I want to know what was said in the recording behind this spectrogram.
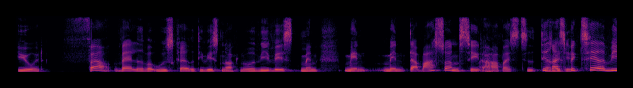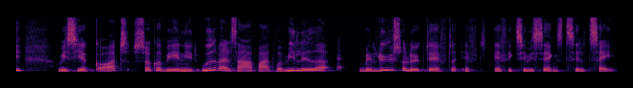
i øvrigt før valget var udskrevet. De vidste nok noget, vi vidste, men, men, men der var sådan set ja. arbejdstid. Det respekterer vi. Vi siger godt, så går vi ind i et udvalgsarbejde, hvor vi leder med lys og lygte efter effektiviseringstiltag.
